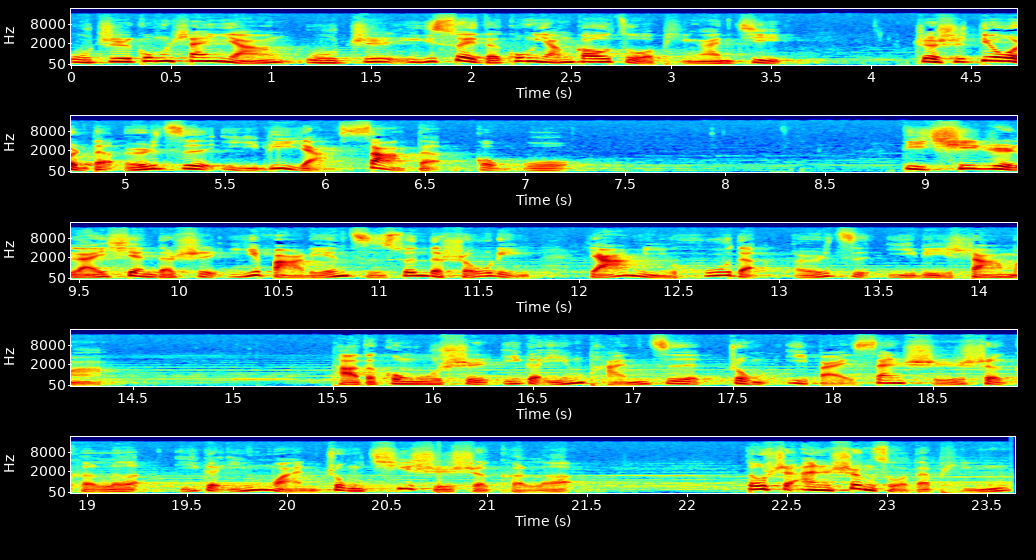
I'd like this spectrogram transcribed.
五只公山羊，五只一岁的公羊羔做平安祭。这是丢尔的儿子以利亚撒的贡物。第七日来献的是以法莲子孙的首领亚米忽的儿子以利沙玛，他的贡物是一个银盘子重一百三十舍克勒，一个银碗重七十舍克勒，都是按圣所的瓶，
